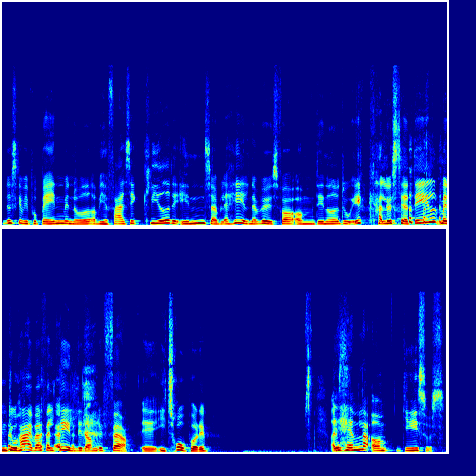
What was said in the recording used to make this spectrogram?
nu skal vi på banen med noget, og vi har faktisk ikke clearet det inden, så jeg bliver helt nervøs for, om det er noget, du ikke har lyst til at dele, men du har i hvert fald delt lidt om det før, øh, i tro på det. Og det handler om Jesus,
